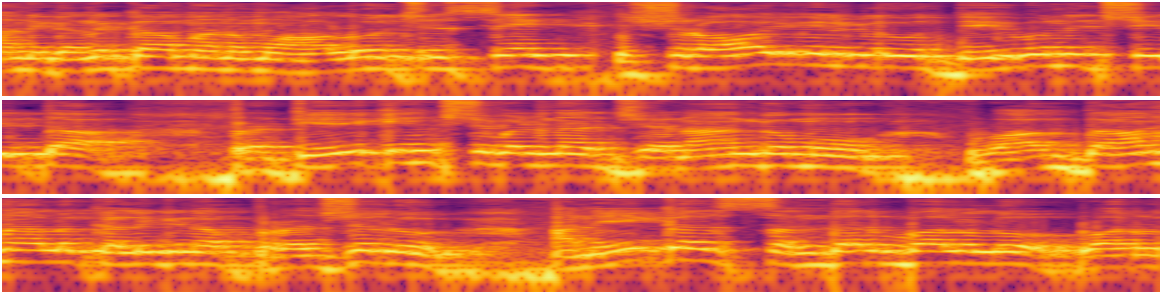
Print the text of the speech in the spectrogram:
అని గనక మనము ఆలోచిస్తే ఇస్రాయిలు దేవుని చే చేత ప్రత్యేకించబడిన జనాంగము వాగ్దానాలు కలిగిన ప్రజలు అనేక సందర్భాలలో వారు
